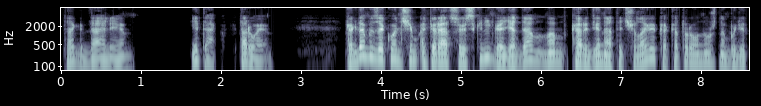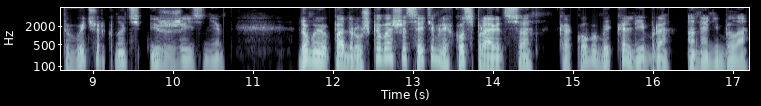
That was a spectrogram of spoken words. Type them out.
так далее. Итак, второе. Когда мы закончим операцию с книгой, я дам вам координаты человека, которого нужно будет вычеркнуть из жизни. Думаю, подружка ваша с этим легко справится, какого бы калибра она ни была.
